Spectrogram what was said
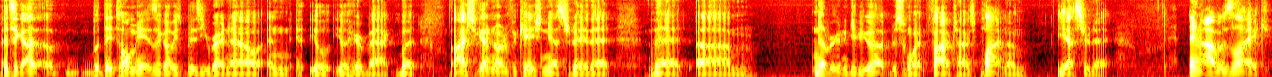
It's like I, uh, what they told me is like, oh, he's busy right now, and you'll you'll hear back. But I actually got a notification yesterday that that um, Never Gonna Give You Up just went five times platinum yesterday, and I was like,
